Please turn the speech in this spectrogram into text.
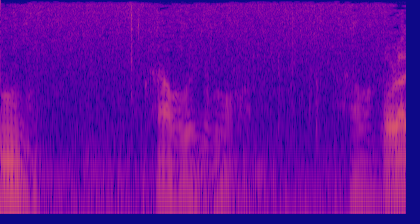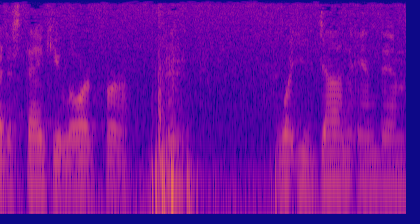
Mm. Hallelujah, Lord. Hallelujah. Lord, I just thank you, Lord, for what you've done in them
